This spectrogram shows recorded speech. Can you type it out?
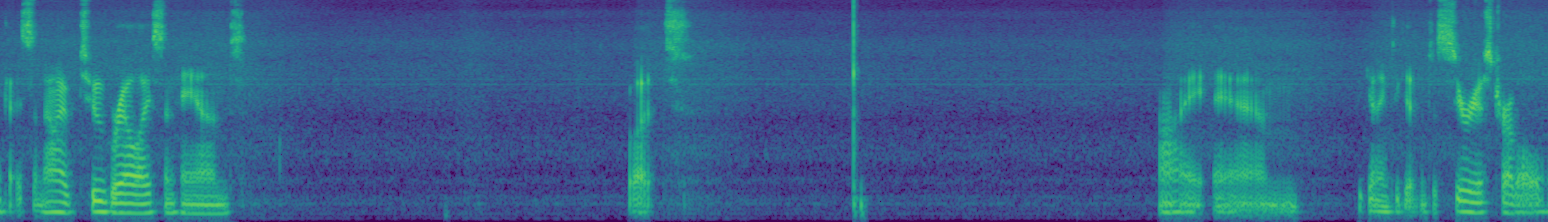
Okay, so now I have two Grail Ice in hand. but I am beginning to get into serious trouble.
